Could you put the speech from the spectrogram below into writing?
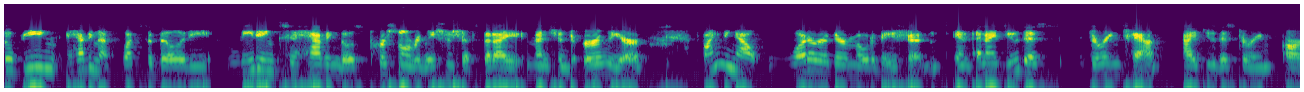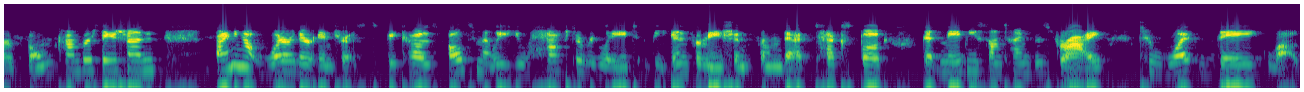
So being having that flexibility leading to having those personal relationships that I mentioned earlier, finding out what are their motivations. And, and I do this during chats, I do this during our phone conversations, finding out what are their interests. Because ultimately, you have to relate the information from that textbook that maybe sometimes is dry to what they love,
